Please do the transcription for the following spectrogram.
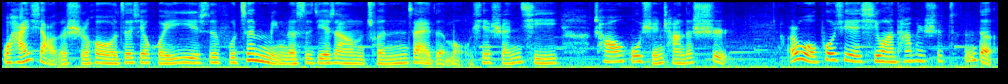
我还小的时候，这些回忆似乎证明了世界上存在着某些神奇、超乎寻常的事，而我迫切希望他们是真的。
